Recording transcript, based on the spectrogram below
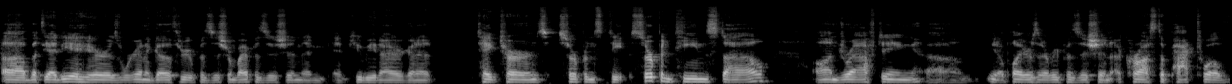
Uh, but the idea here is we're going to go through position by position, and, and QB and I are going to take turns serpentine, serpentine style on drafting, um, you know, players at every position across the Pac-12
